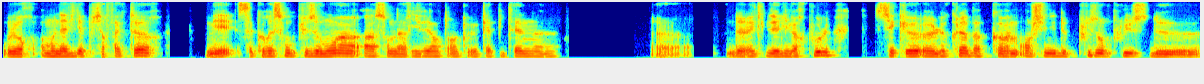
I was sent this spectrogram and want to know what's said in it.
ou alors, à mon avis, il y a plusieurs facteurs, mais ça correspond plus ou moins à son arrivée en tant que capitaine euh, de l'équipe de Liverpool, c'est que euh, le club a quand même enchaîné de plus en plus de,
